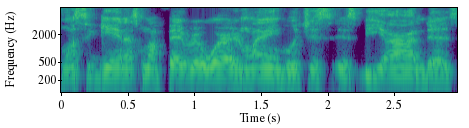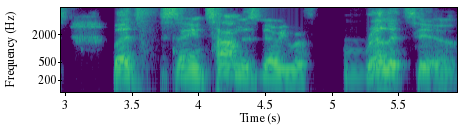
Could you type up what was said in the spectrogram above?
Once again, that's my favorite word. Language. It's it's beyond us, but at the same time, it's very re- relative.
